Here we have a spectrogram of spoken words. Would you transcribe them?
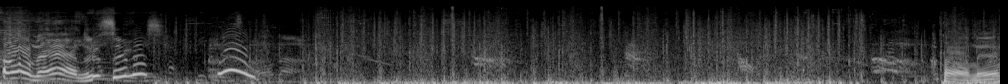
Oh man, did you see this? Woo! Oh man.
